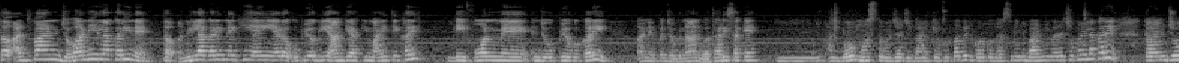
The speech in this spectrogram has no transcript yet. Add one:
તો અજપાન જોવાનીલા કરીને તો અનિલા કરીને કી અહીં એડો ઉપયોગી આંગ્યા કી માહિતી ખરી? કે ફોન મે જો ઉપયોગ કરી અને પછી જ્ઞાન વધારી શકે? બહુ મસ્ત મજા મજાજી ગાલ કે કૃપાબેન કોરકો દસમી ને બારમી વારે છોકરા કરી તો એમ જો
